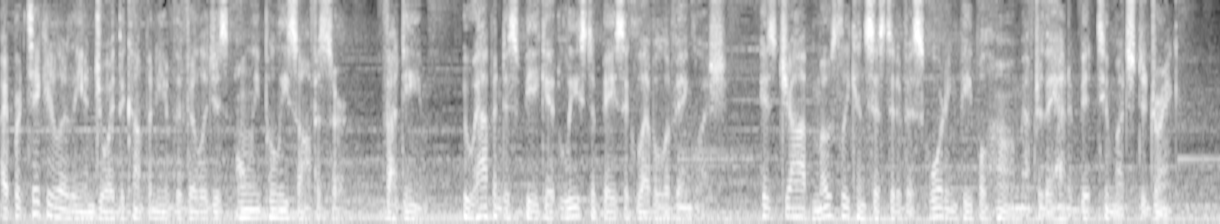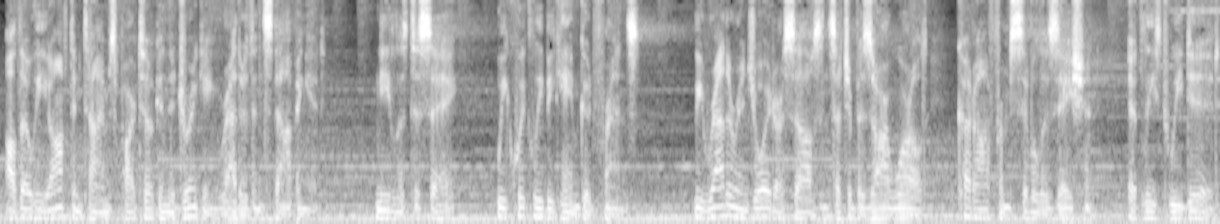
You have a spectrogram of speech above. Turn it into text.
I particularly enjoyed the company of the village's only police officer, Vadim, who happened to speak at least a basic level of English. His job mostly consisted of escorting people home after they had a bit too much to drink, although he oftentimes partook in the drinking rather than stopping it. Needless to say, we quickly became good friends. We rather enjoyed ourselves in such a bizarre world, cut off from civilization. At least we did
